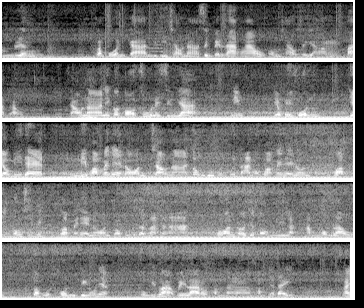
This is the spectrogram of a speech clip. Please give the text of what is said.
ำเรื่องกระบวนการวิถีชาวนา ซึ่งเป็นรากเหง้าของชาวสยามบ้านเรา ชาวนานี่ก็ต่อสู้ในสิ่งยากนี่เดี๋ยวมีฝน เดี๋ยวมีแดด มีความไม่แน่นอน ชาวนาต้องอยู่บนพื้นฐานของความไม่แน่นอน ความจริงของชีวิตคือความไม่แน่นอนของพระพุทธศาสนา เพราะฉะนั้นเราจะต้องมีหลักธรรมของเรา ต้องอดทนสิ่งเหล่าเนี้ย ผมคิดว่าเวลาเราทำนามันจะได้ให้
